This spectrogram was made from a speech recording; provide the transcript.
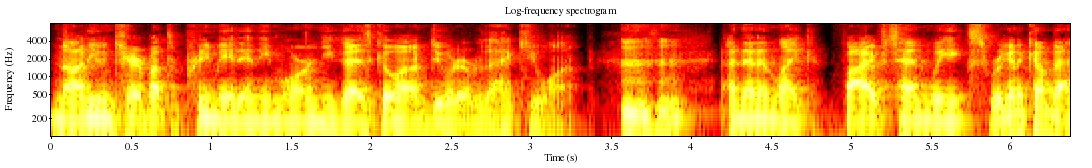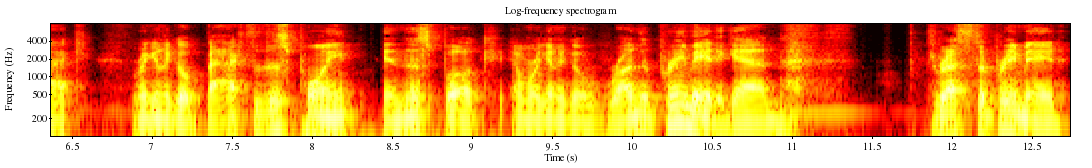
not even care about the pre-made anymore. And you guys go out and do whatever the heck you want. Mm-hmm. And then in like five, ten weeks, we're going to come back. We're going to go back to this point in this book and we're going to go run the pre-made again. the rest of the pre-made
